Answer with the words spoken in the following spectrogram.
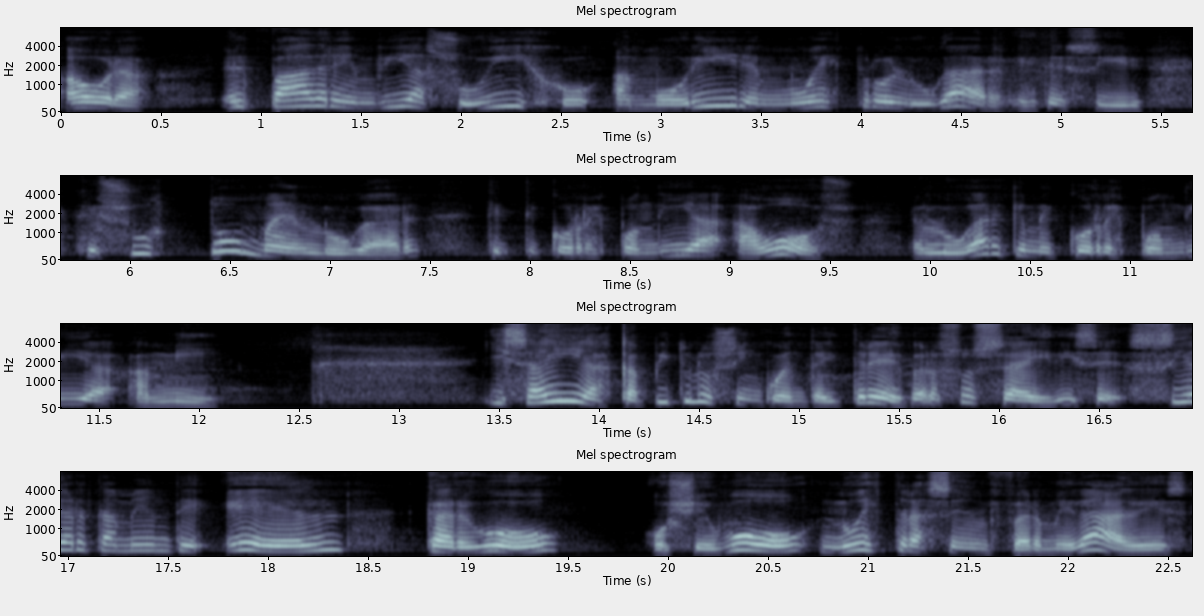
Ahora, el Padre envía a su Hijo a morir en nuestro lugar, es decir, Jesús toma el lugar que te correspondía a vos, el lugar que me correspondía a mí. Isaías capítulo 53, verso 6 dice, ciertamente Él cargó o llevó nuestras enfermedades,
